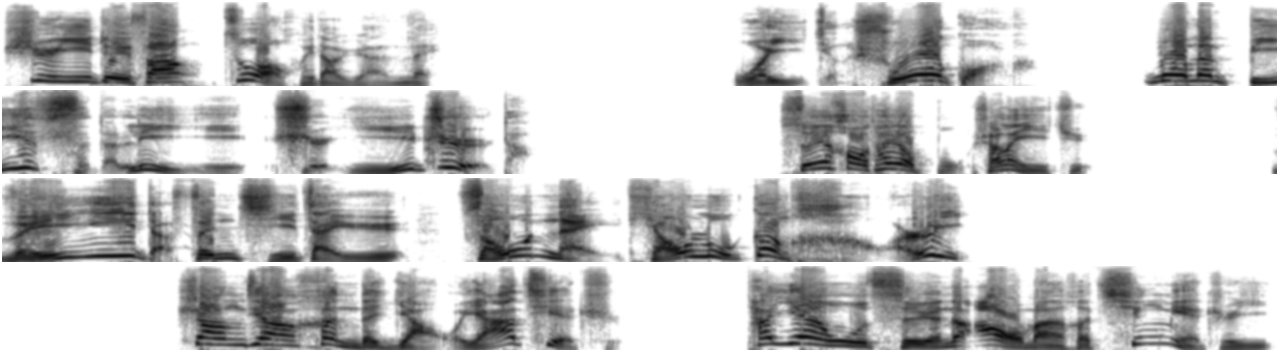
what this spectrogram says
示意对方坐回到原位。我已经说过了，我们彼此的利益是一致的。随后他又补上了一句：“唯一的分歧在于走哪条路更好而已。”上将恨得咬牙切齿，他厌恶此人的傲慢和轻蔑之意。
